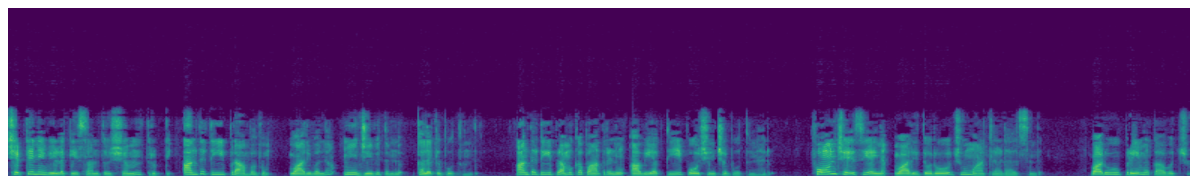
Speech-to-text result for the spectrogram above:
చెప్తేనే వీళ్ళకి సంతోషం తృప్తి అంతటి ప్రాభవం వారి వల్ల మీ జీవితంలో కలగబోతుంది. అంతటి ప్రముఖ పాత్రను ఆ వ్యక్తి పోషించబోతున్నారు. ఫోన్ చేసి అయినా వారితో రోజు మాట్లాడాల్సిందే. వారు ప్రేమ కావచ్చు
